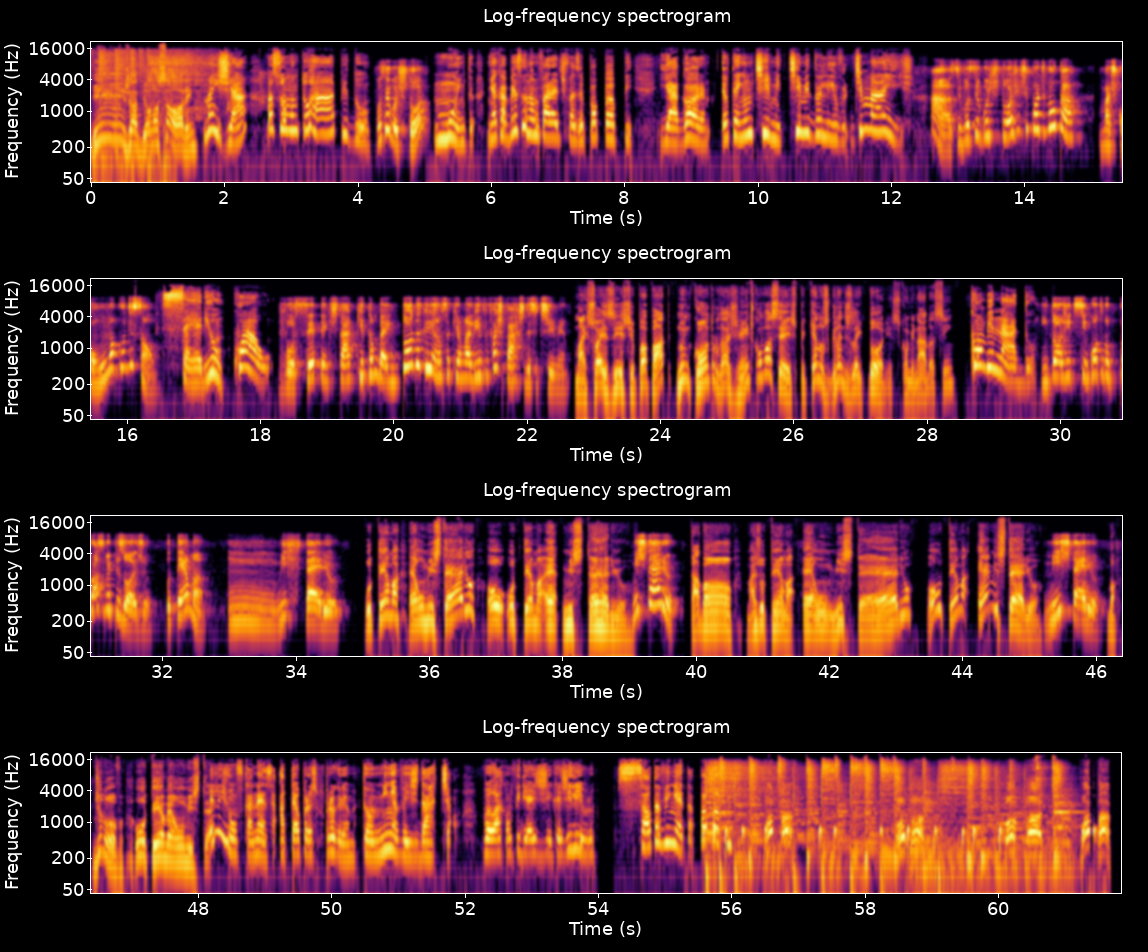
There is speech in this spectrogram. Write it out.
E já deu nossa hora, hein? Mas já? Passou muito rápido. Você gostou? Muito. Minha cabeça não para de fazer pop-up. E agora eu tenho um time, time do livro. Demais. Ah, se você gostou, a gente pode voltar mas com uma condição. Sério? Qual? Você tem que estar aqui também. Toda criança que ama livro faz parte desse time. Mas só existe pop-up no encontro da gente com vocês, pequenos grandes leitores. Combinado assim? Combinado. Então a gente se encontra no próximo episódio. O tema? Hum, mistério. O tema é um mistério ou o tema é mistério? Mistério. Tá bom, mas o tema é um mistério ou o tema é mistério? Mistério. Bom, de novo, o tema é um mistério. Eles vão ficar nessa até o próximo programa. Então é minha vez de dar tchau. Vou lá conferir as dicas de livro. Solta a vinheta. Pop-up. Pop-up. Pop-up. Pop-up. Pop-up.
